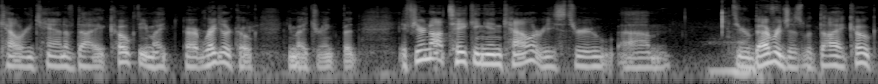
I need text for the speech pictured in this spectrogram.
calorie can of Diet Coke that you might, uh, regular Coke you might drink. But if you're not taking in calories through um, through beverages with Diet Coke,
